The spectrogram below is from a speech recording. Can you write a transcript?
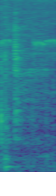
あっ。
